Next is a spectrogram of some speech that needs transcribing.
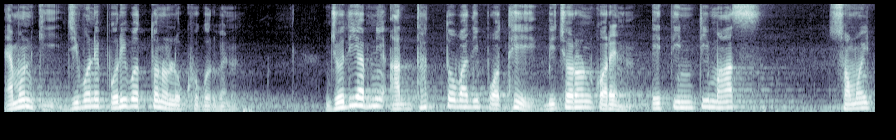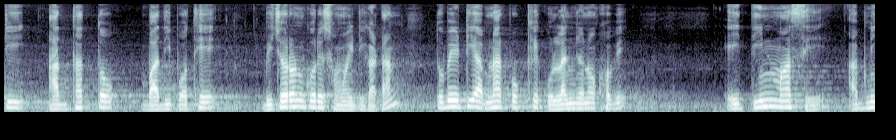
এমনকি জীবনে পরিবর্তনও লক্ষ্য করবেন। যদি আপনি আধ্যাত্মবাদী পথে বিচরণ করেন, এই তিনটি মাস সময়টি আধ্যাত্মবাদী পথে বিচরণ করে সময়টি কাটান, তবে এটি আপনার পক্ষে কল্যাণজনক হবে। এই তিন মাসে আপনি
